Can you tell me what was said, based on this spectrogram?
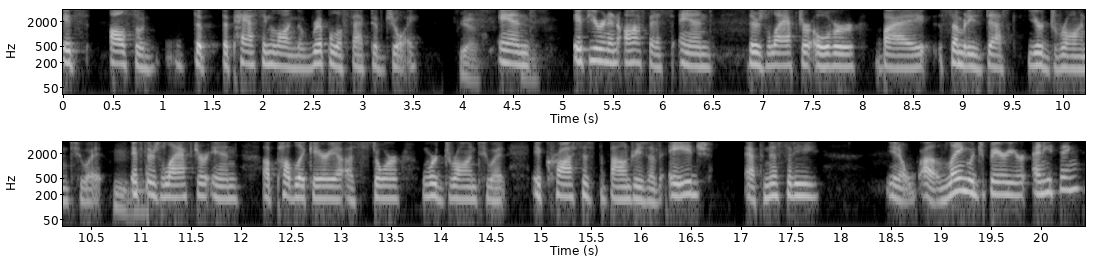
it's also the the passing along the ripple effect of joy. Yes. And yes. if you're in an office and there's laughter over by somebody's desk, you're drawn to it. Mm-hmm. If there's laughter in a public area, a store, we're drawn to it. It crosses the boundaries of age, ethnicity, you know, a language barrier, anything.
